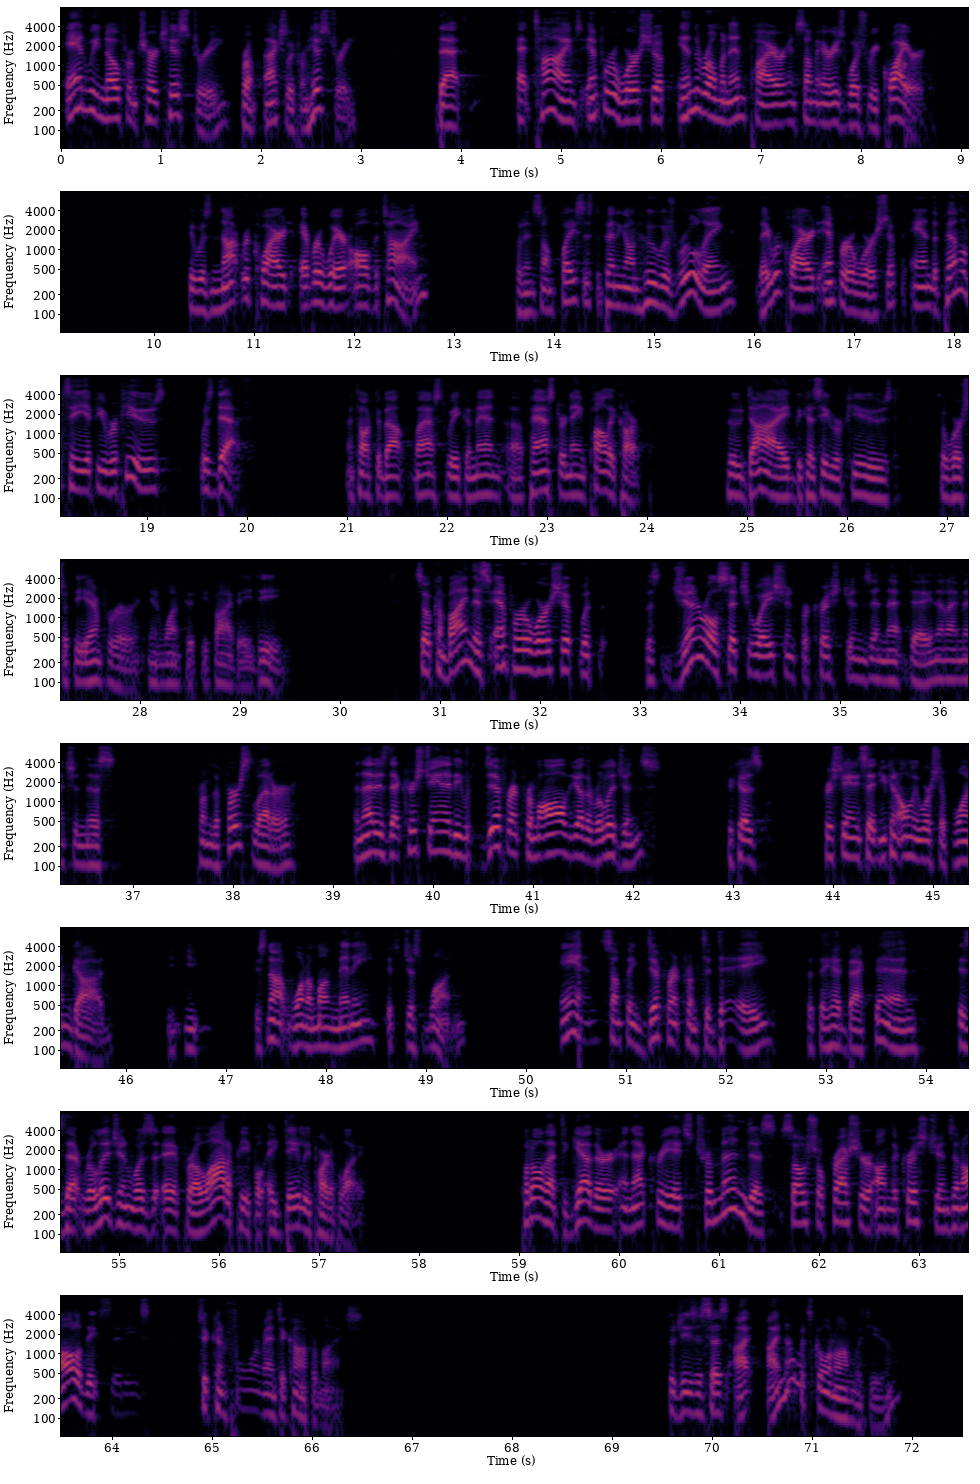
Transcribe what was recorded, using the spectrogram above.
And we know from church history, from actually from history, that at times emperor worship in the Roman Empire in some areas was required. It was not required everywhere all the time. But in some places, depending on who was ruling, they required emperor worship, and the penalty, if you refused, was death. I talked about last week a man, a pastor named Polycarp, who died because he refused to worship the emperor in 155 AD. So combine this emperor worship with this general situation for Christians in that day. And then I mentioned this from the first letter, and that is that Christianity was different from all the other religions because Christianity said you can only worship one God. You, you, it's not one among many, it's just one. And something different from today that they had back then is that religion was, a, for a lot of people, a daily part of life. Put all that together, and that creates tremendous social pressure on the Christians in all of these cities to conform and to compromise. So Jesus says, I, I know what's going on with you.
